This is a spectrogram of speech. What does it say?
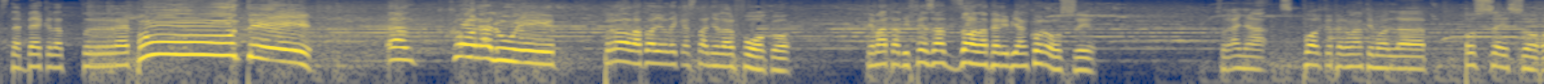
Step back da 3 punti! E ancora lui prova a togliere le castagne dal fuoco. Chiamata difesa a zona per i biancorossi. Soragna sporca per un attimo il possesso.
